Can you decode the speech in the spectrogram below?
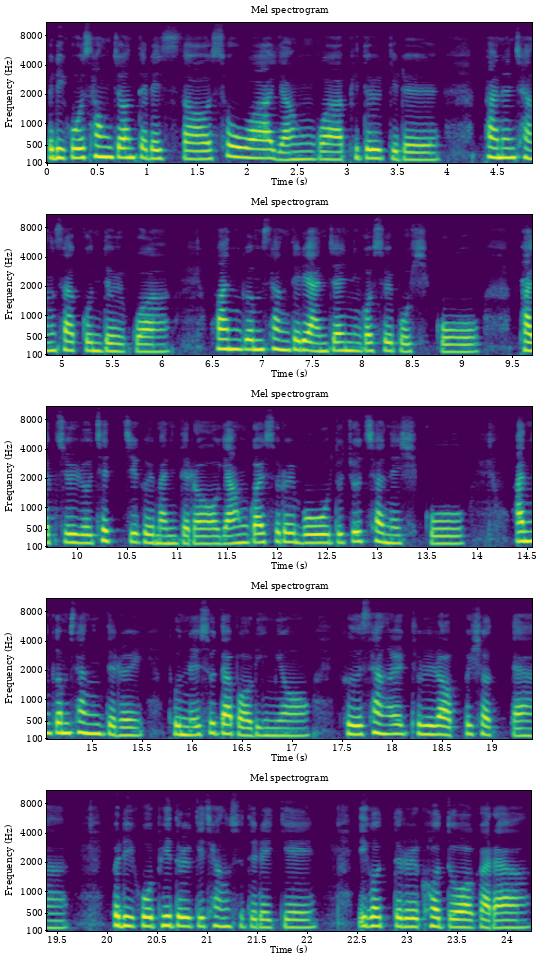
그리고 성전들에서 소와 양과 비둘기를 파는 장사꾼들과 환금 상들이 앉아 있는 것을 보시고 밧줄로 채찍을 만들어 양과 소를 모두 쫓아내시고 황금상들의 돈을 쏟아버리며 그 상을 둘러엎으셨다. 그리고 비둘기 장수들에게 이것들을 거두어 가라.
